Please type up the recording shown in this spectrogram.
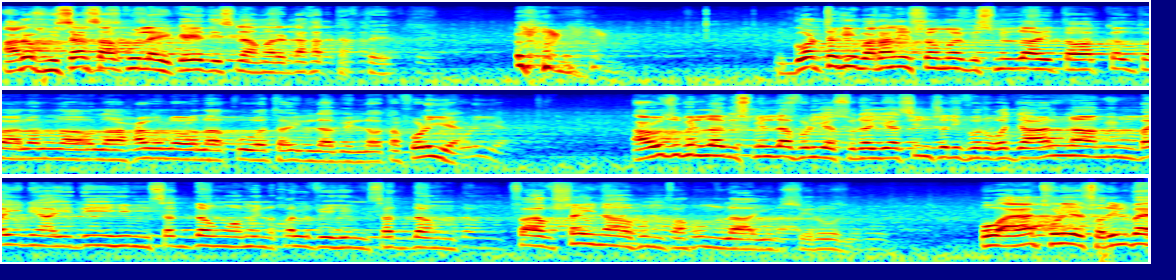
আরও হিসার সাফ কইলা হিকাই দিছিল আমার ডাকাত থাকতে। গড় থেকে বানানির সময় বিসমিল্লাহ তাওয়াক্কাল তো আল্লাহ হাওলা কুওয়াতা ইল্লা বিল্লাহ তা পড়িয়া আউযু বিল্লাহ, বিসমিল্লাহ মিন বাইনি ফাহুম লা ও আয়াত শরীর ভাই,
